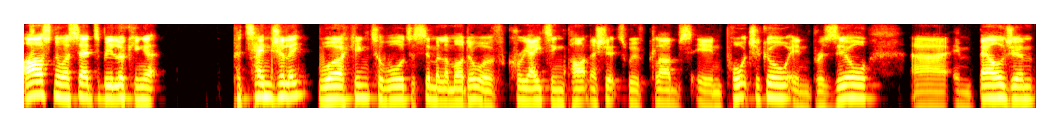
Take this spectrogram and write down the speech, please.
Arsenal are said to be looking at potentially working towards a similar model of creating partnerships with clubs in Portugal, in Brazil, uh, in Belgium.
